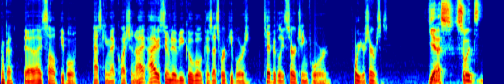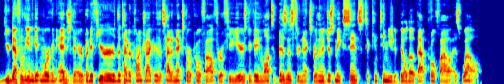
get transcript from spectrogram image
Okay. Yeah, I saw people asking that question. I, I assumed it would be Google because that's where people are typically searching for for your services. Yes, so it's you're definitely going to get more of an edge there. But if you're the type of contractor that's had a Nextdoor profile for a few years and you're getting lots of business through Nextdoor, then it just makes sense to continue to build out that profile as well.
